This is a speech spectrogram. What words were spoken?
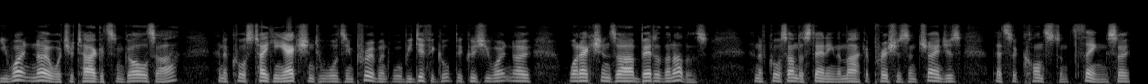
you won't know what your targets and goals are, and of course taking action towards improvement will be difficult because you won't know what actions are better than others. And of course understanding the market pressures and changes, that's a constant thing. So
